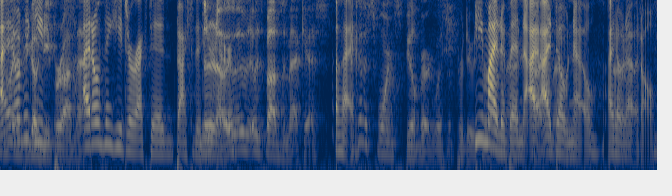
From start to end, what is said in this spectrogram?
We I might don't have to think go he, deeper on that. I don't think he directed Back to the Future. no, no. no. It was Bob Zemeckis. Okay. I could have sworn Spielberg was a producer. He might have been. I, I don't know. I don't know at all.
